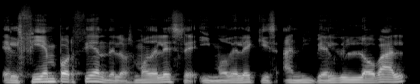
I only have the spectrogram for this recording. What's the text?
el 100% de los Model S y Model X a nivel global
